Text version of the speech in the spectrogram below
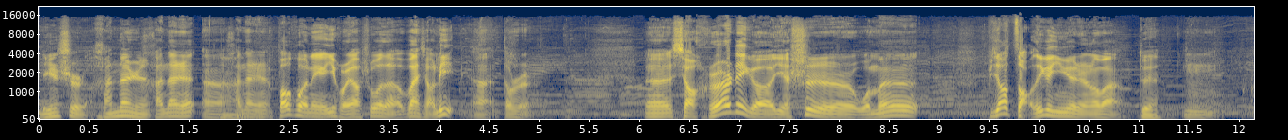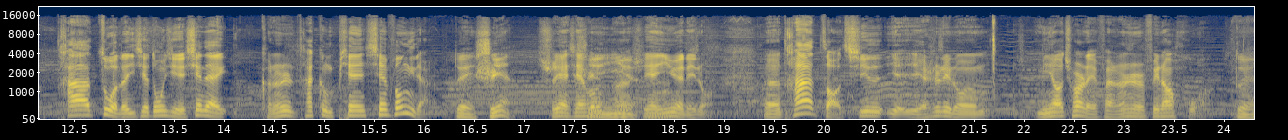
邻市的邯郸人，邯郸人，嗯，嗯邯郸人，包括那个一会儿要说的万晓利啊，都是。呃，小何这个也是我们比较早的一个音乐人了吧？对，嗯，他做的一些东西，现在可能是他更偏先锋一点，对，实验，实验先锋、实验音乐。嗯实验音乐这种。呃，他早期也也是这种民谣圈里，反正是非常火，对，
